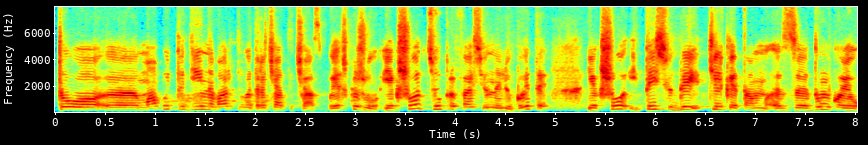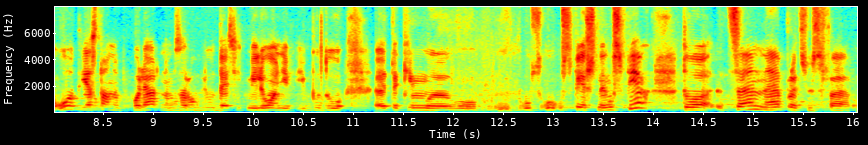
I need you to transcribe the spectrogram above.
То, е, мабуть, тоді не варто витрачати час. Бо я ж кажу, якщо цю професію не любити, якщо йти сюди тільки там з думкою, от я стану популярним, зароблю 10 мільйонів і буду е, таким е, успішний успіх, то це не про цю сферу.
